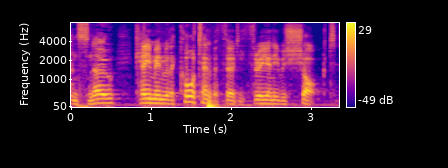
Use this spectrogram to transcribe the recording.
and snow, came in with a core temp of 33, and he was shocked.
